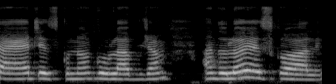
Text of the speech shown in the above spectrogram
తయారు చేసుకున్న గులాబ్ జామ్ అందులో వేసుకోవాలి.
